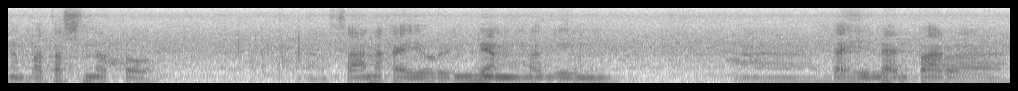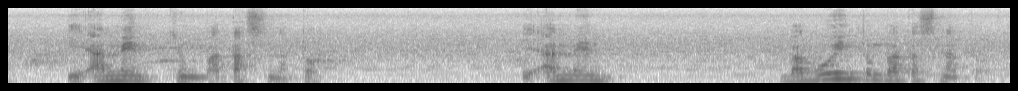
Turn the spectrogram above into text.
ng batas na to. Sana kayo rin yung maging ah, dahilan para i-amend yung batas na to. I-amend. Baguhin tong batas na to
